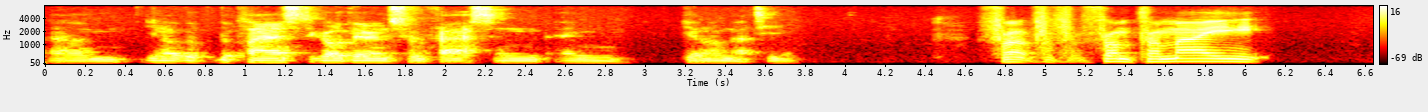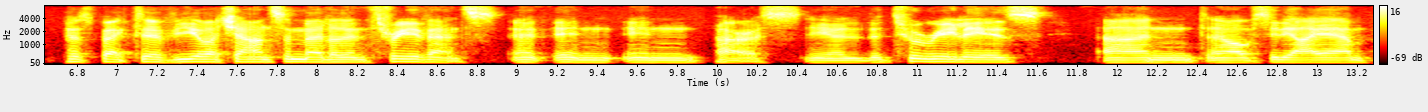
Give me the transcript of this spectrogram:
um, you know, the, the, plan is to go there and swim fast and and get on that team. From from from my perspective, you have a chance to medal in three events in in, in Paris. You know, the two relays and, and obviously the IM.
